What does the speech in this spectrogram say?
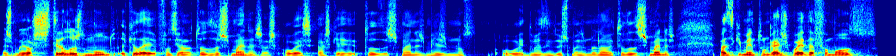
as maiores estrelas do mundo, aquilo é, funciona todas as semanas, acho, ou é, acho que é todas as semanas mesmo, não, ou é duas em duas semanas, mas não, é todas as semanas. Basicamente, um gajo bué famoso,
